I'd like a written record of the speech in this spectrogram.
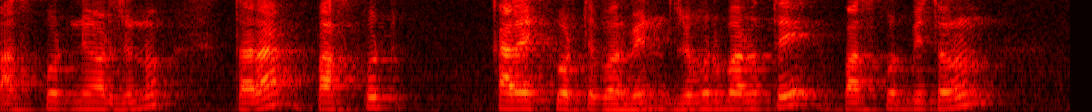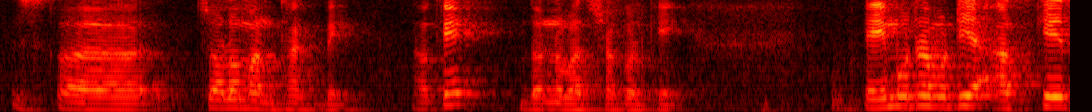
পাসপোর্ট নেওয়ার জন্য, তারা পাসপোর্ট কালেক্ট করতে পারবেন। জোহর বারোতে পাসপোর্ট বিতরণ চলমান থাকবে। ওকে? ধন্যবাদ সকলকে। এই মোটামুটি আজকের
